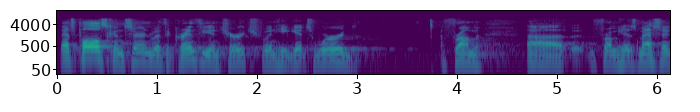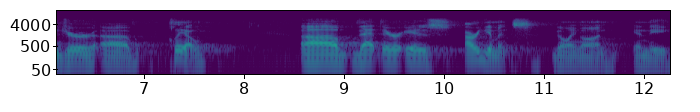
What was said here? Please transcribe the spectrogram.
That's Paul's concern with the Corinthian church when he gets word from, uh, from his messenger, uh, Cleo, uh, that there is arguments going on in the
